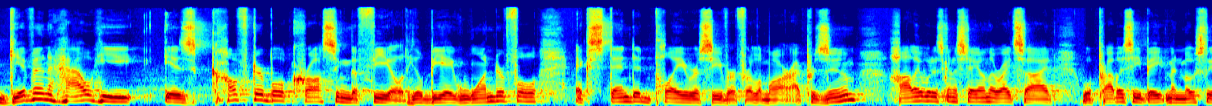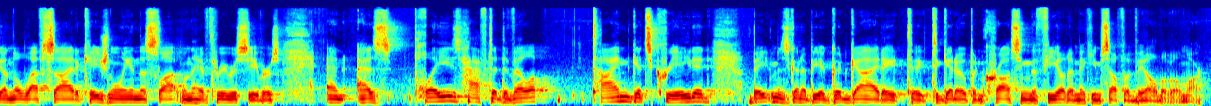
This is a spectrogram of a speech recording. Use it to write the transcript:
given how he is comfortable crossing the field, he'll be a wonderful extended play receiver for Lamar. I presume Hollywood is going to stay on the right side. We'll probably see Bateman mostly on the left side, occasionally in the slot when they have three receivers. And as plays have to develop, time gets created, Bateman's going to be a good guy to, to, to get open crossing the field and make himself available to Lamar.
